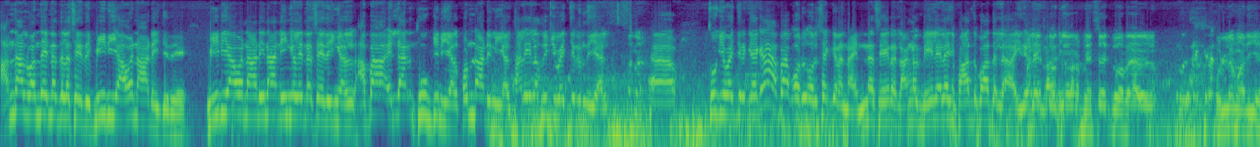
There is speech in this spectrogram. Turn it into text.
அந்த வந்து என்னத்துல செய்து? மீடியாவை நாடிக்குது. மீடியாவை நாடினா நீங்கள் என்ன செய்தீங்க அப்ப எல்லாரும் தூக்கினீங்க கொண்டாடினீங்க தலையில தூக்கி வச்சிருந்தீங்க தூக்கி வச்சிருக்கேன் அப்ப ஒரு ஒரு செகண்ட் நான் என்ன செய்யறேன் நாங்கள் வேலையில பார்த்து பார்த்து இல்ல இதுல மெசேஜ் போடுறாரு. உள்ள மதிய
